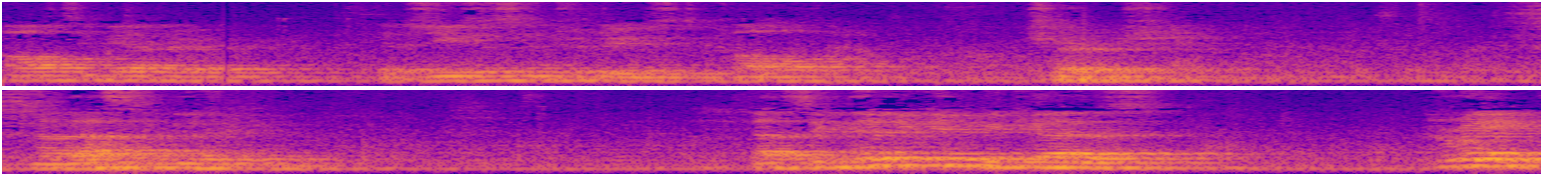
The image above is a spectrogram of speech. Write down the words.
altogether that Jesus introduced called church. Now that's significant. That's significant because, great,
